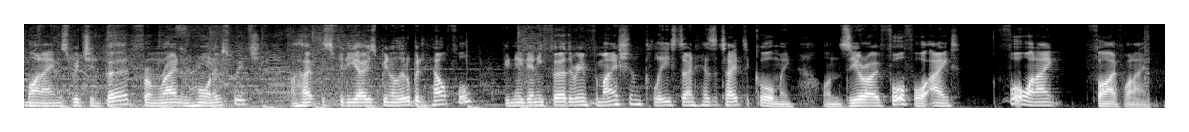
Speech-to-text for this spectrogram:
My name is Richard Bird from Raine and Horne Ipswich. I hope this video has been a little bit helpful. If you need any further information, please don't hesitate to call me on 0448 418 518.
